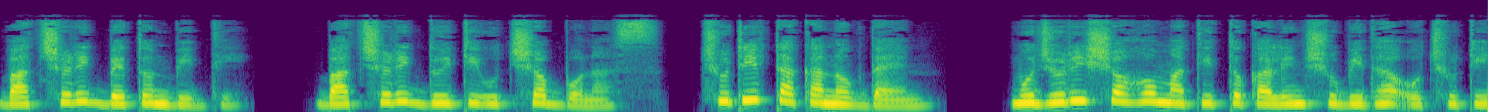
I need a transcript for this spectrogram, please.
বাৎসরিক বেতন বৃদ্ধি, বাৎসরিক দুইটি উৎসব বোনাস, ছুটির টাকা নগদায়ন মজুরি সহ মাতৃত্বকালীন সুবিধা ও ছুটি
